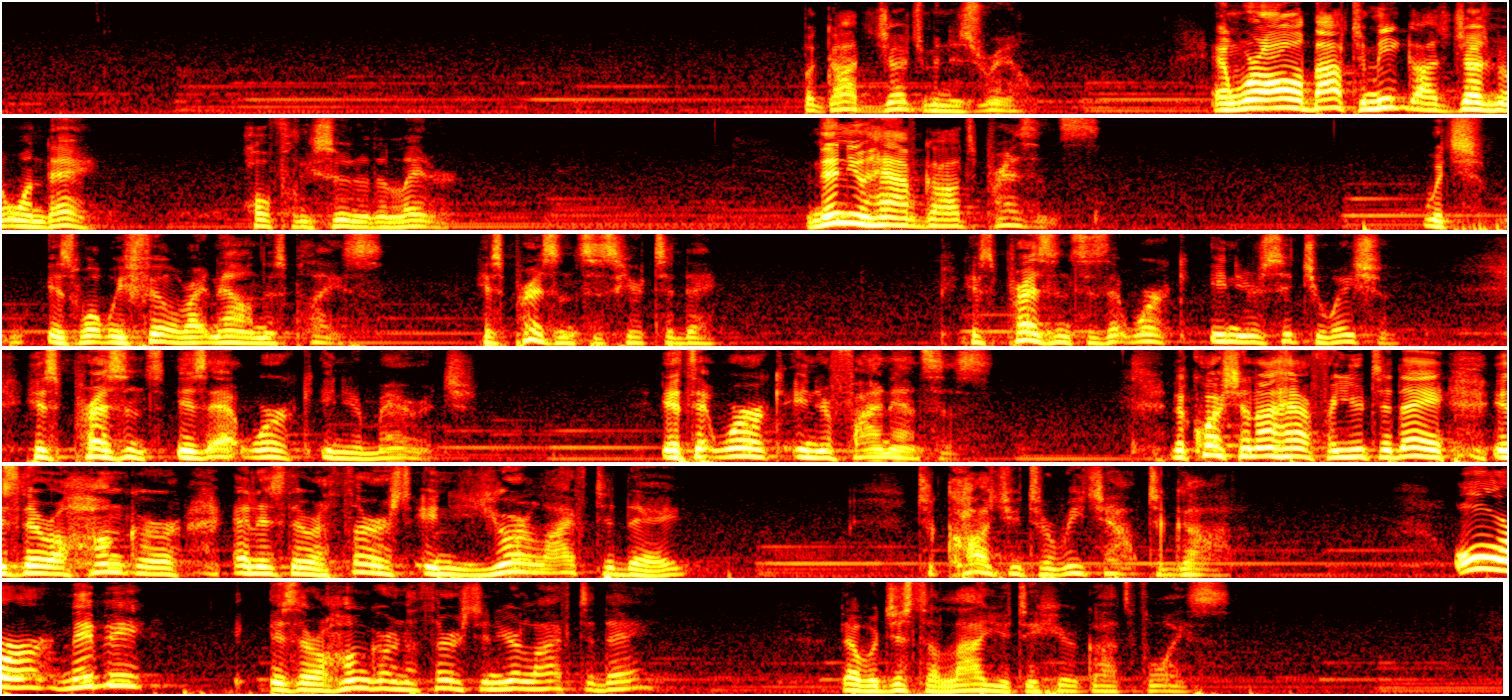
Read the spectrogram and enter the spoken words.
But God's judgment is real. And we're all about to meet God's judgment one day, hopefully sooner than later. And then you have God's presence which is what we feel right now in this place. His presence is here today. His presence is at work in your situation. His presence is at work in your marriage. It's at work in your finances. The question I have for you today is there a hunger and is there a thirst in your life today to cause you to reach out to God? Or maybe is there a hunger and a thirst in your life today that would just allow you to hear God's voice?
